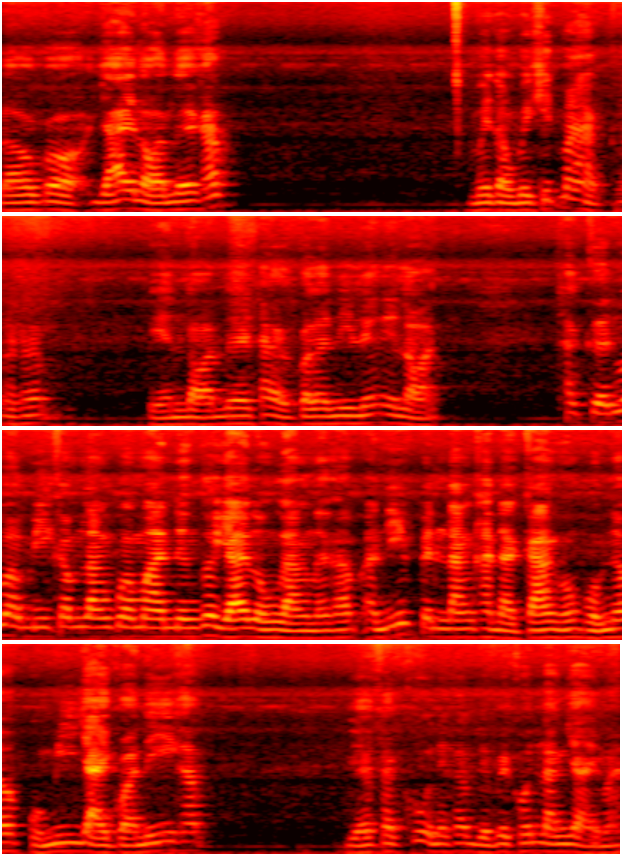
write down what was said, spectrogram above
เราก็ย้ายหลอดเลยครับ ไม่ต้องไปคิดมากนะครับ เปลี่ยนหลอดเลยถ้ากรณีเลี้ยงในหลอด ถ้าเกิดว่ามีกำลังประมาณหนึ่งก็ย้ายลงรังนะครับ อันนี้เป็นรังขนาดกลางของผมนะผมมีใหญ่กว่านี้ครับ เดี๋ยวสักครู่นะครับ เดี๋ยวไปค้นรังใหญ่มา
